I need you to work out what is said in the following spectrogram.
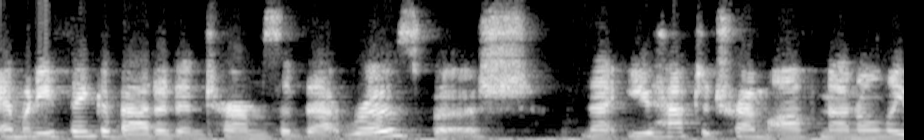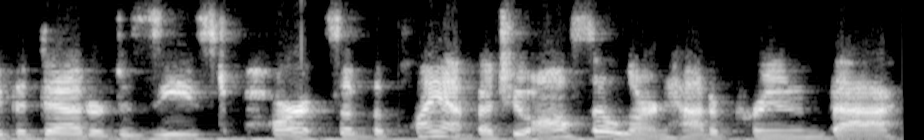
And when you think about it in terms of that rose bush, that you have to trim off not only the dead or diseased parts of the plant, but you also learn how to prune back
